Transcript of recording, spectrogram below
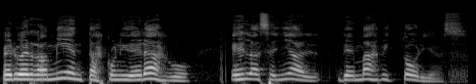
Pero herramientas con liderazgo es la señal de más victorias.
